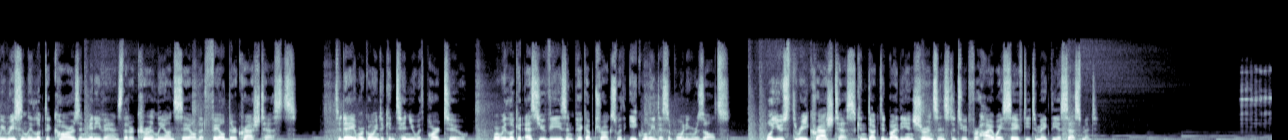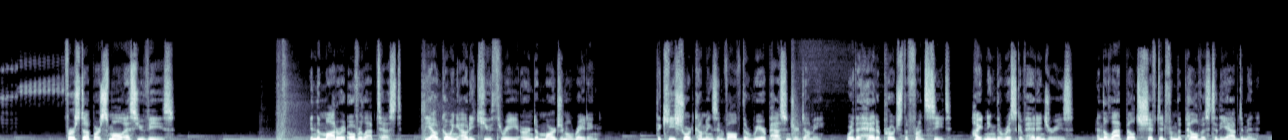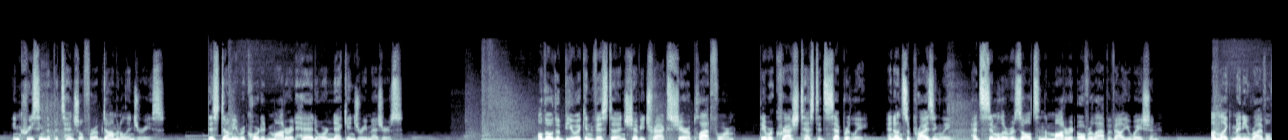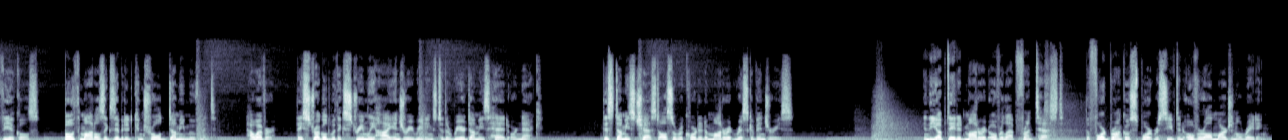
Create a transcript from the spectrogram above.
We recently looked at cars and minivans that are currently on sale that failed their crash tests. Today we're going to continue with part 2, where we look at SUVs and pickup trucks with equally disappointing results. We'll use three crash tests conducted by the Insurance Institute for Highway Safety to make the assessment. First up are small SUVs. In the moderate overlap test, the outgoing Audi Q3 earned a marginal rating. The key shortcomings involved the rear passenger dummy, where the head approached the front seat, heightening the risk of head injuries, and the lap belt shifted from the pelvis to the abdomen, increasing the potential for abdominal injuries. This dummy recorded moderate head or neck injury measures. Although the Buick Envista and Chevy Trax share a platform, they were crash tested separately and unsurprisingly had similar results in the moderate overlap evaluation. Unlike many rival vehicles, both models exhibited controlled dummy movement. However, they struggled with extremely high injury readings to the rear dummy's head or neck. This dummy's chest also recorded a moderate risk of injuries. In the updated moderate overlap front test, the Ford Bronco Sport received an overall marginal rating.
